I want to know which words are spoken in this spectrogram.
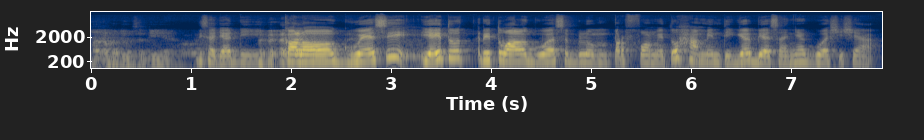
Padahal mah juga sedih ya. bisa jadi. Kalau gue sih ya itu ritual gue sebelum perform itu hamin tiga biasanya gue shisha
